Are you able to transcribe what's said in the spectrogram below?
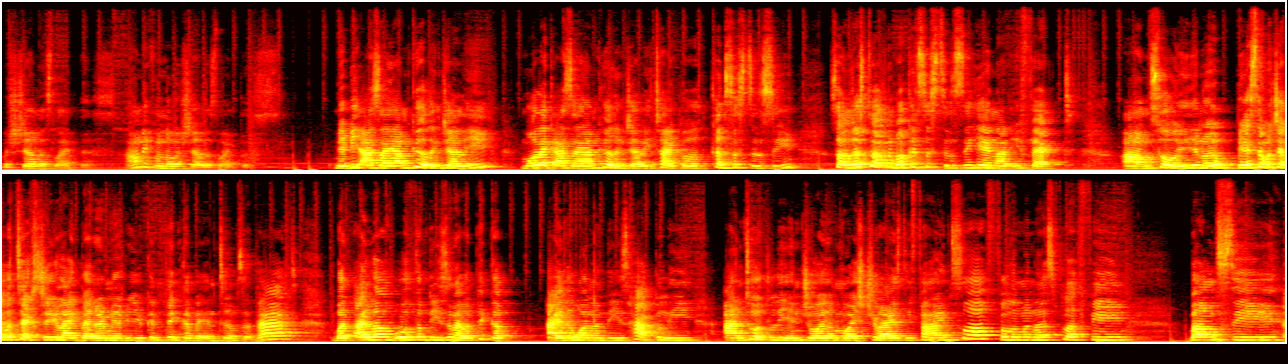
which gel is like this? I don't even know which gel is like this. Maybe as I am curling jelly, more like as I am curling jelly type of consistency. So I'm just talking about consistency here, not effect. Um, so, you know, based on whichever texture you like better, maybe you can think of it in terms of that. But I love both of these and I would pick up either one of these happily and totally enjoy a moisturized, defined, soft, voluminous, fluffy, bouncy,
